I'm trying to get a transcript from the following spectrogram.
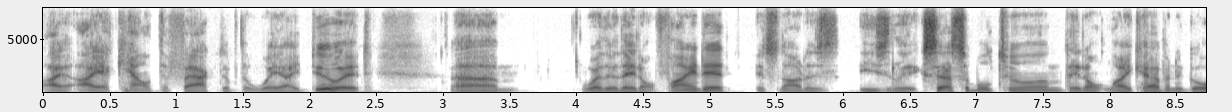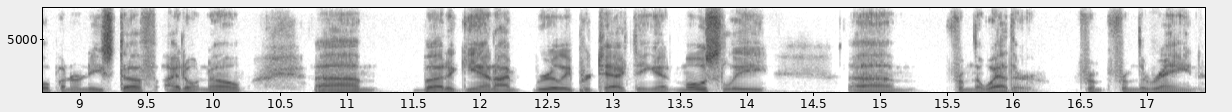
i, I account the fact of the way i do it um, whether they don't find it it's not as easily accessible to them they don't like having to go up underneath stuff. I don't know. Um, but again, I'm really protecting it mostly um, from the weather, from from the rain.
